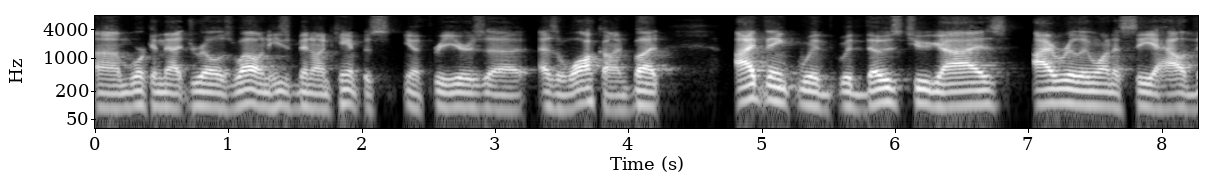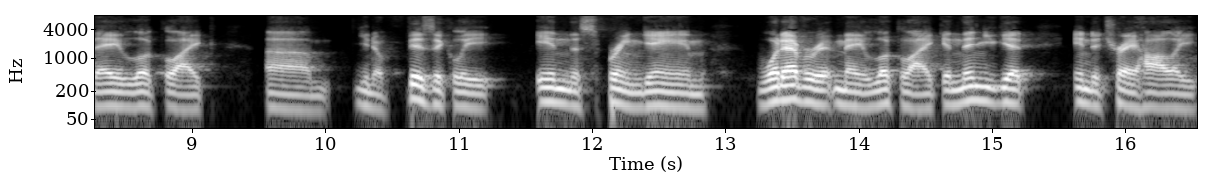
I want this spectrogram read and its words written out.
um, working that drill as well. And he's been on campus, you know, three years uh, as a walk on. But I think with with those two guys, I really want to see how they look like, um, you know, physically in the spring game, whatever it may look like. And then you get into Trey Holly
